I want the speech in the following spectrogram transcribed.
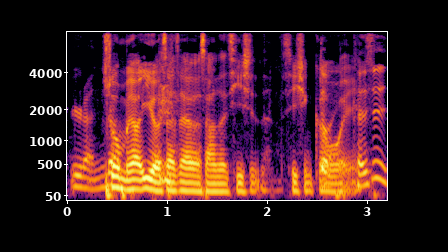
人，所以我们要一而再再而三的提醒提醒各位。可是。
